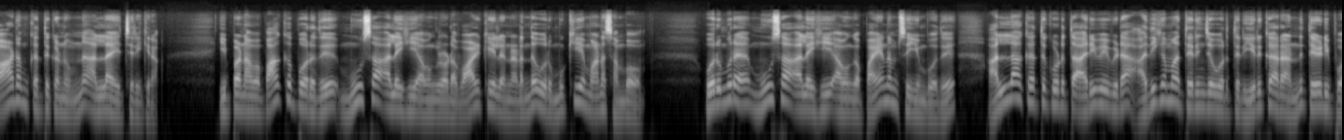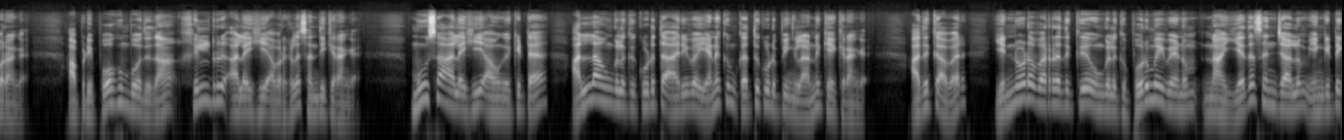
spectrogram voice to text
பாடம் கத்துக்கணும்னு அல்லாஹ் எச்சரிக்கிறான். இப்போ நாம பார்க்க போறது மூசா அலஹி அவங்களோட வாழ்க்கையில நடந்த ஒரு முக்கியமான சம்பவம். ஒரு முறை மூசா அலஹி அவங்க பயணம் செய்யும்போது அல்லாஹ் கற்றுக் கொடுத்த அறிவை விட அதிகமாக தெரிஞ்ச ஒருத்தர் இருக்காரான்னு தேடி போறாங்க. அப்படி போகும்போது தான் ஹில்ரு அலஹி அவர்களை சந்திக்கிறாங்க. மூசா அலஹி அவங்க கிட்ட அல்லாஹ் உங்களுக்கு கொடுத்த அறிவை எனக்கும் கற்றுக் கொடுப்பீங்களான்னு கேட்குறாங்க அதுக்கு அவர் என்னோட வர்றதுக்கு உங்களுக்கு பொறுமை வேணும். நான் எதை செஞ்சாலும் என்கிட்ட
